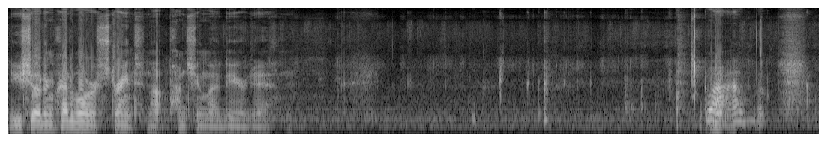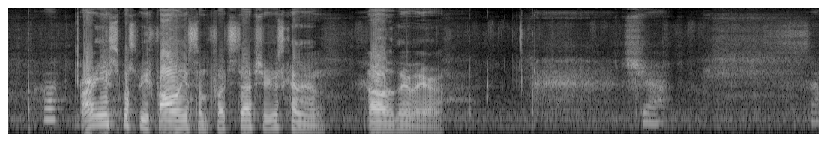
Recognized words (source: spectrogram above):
You showed incredible restraint not punching that deer, Jason. Aren't you supposed to be following some footsteps? You're just kind of. Oh, there they are. Just so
